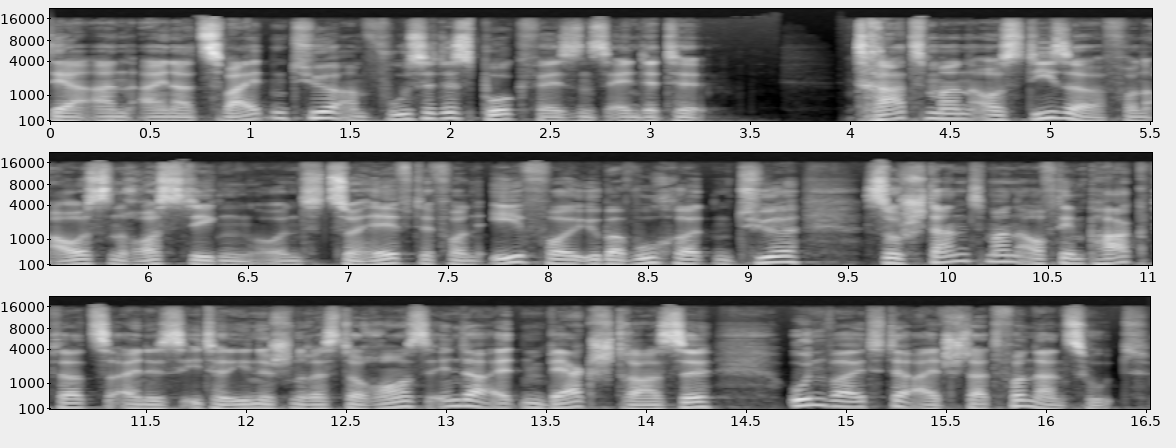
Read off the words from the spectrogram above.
der an einer zweiten Tür am Fuße des Burgfelsens endete. Trat man aus dieser von außen rostigen und zur Hälfte von Efeu überwucherten Tür, so stand man auf dem Parkplatz eines italienischen Restaurants in der alten Bergstraße, unweit der Altstadt von Landshut.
